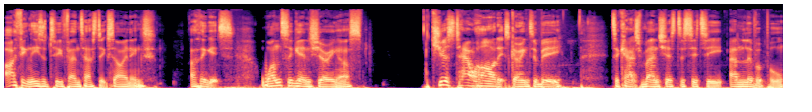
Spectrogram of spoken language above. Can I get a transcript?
I think these are two fantastic signings. I think it's once again showing us just how hard it's going to be to catch Manchester City and Liverpool.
